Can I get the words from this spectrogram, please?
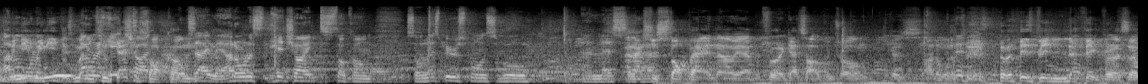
I We need- wanna we need this money to get to hitchhike- Stockholm. Exactly. I don't want to hitchhike to Stockholm. So let's be responsible and let's. And let's uh, just stop betting now, yeah, before it gets out of control, because I don't want to. There's been nothing for us. so-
